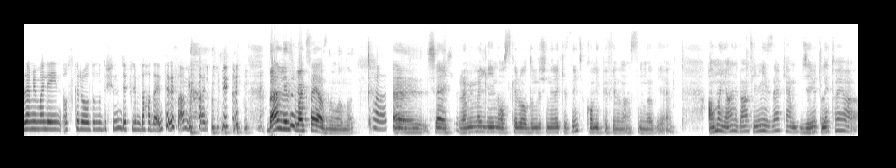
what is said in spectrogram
Rami Malek'in Oscar olduğunu düşününce film daha da enteresan bir geliyor. Ben Letterboxd'a yazdım onu. Ha, Ee, şey Rami Malek'in Oscar olduğunu düşünerek izleyince komik bir film aslında diye. Ama yani ben filmi izlerken Jared Leto'ya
